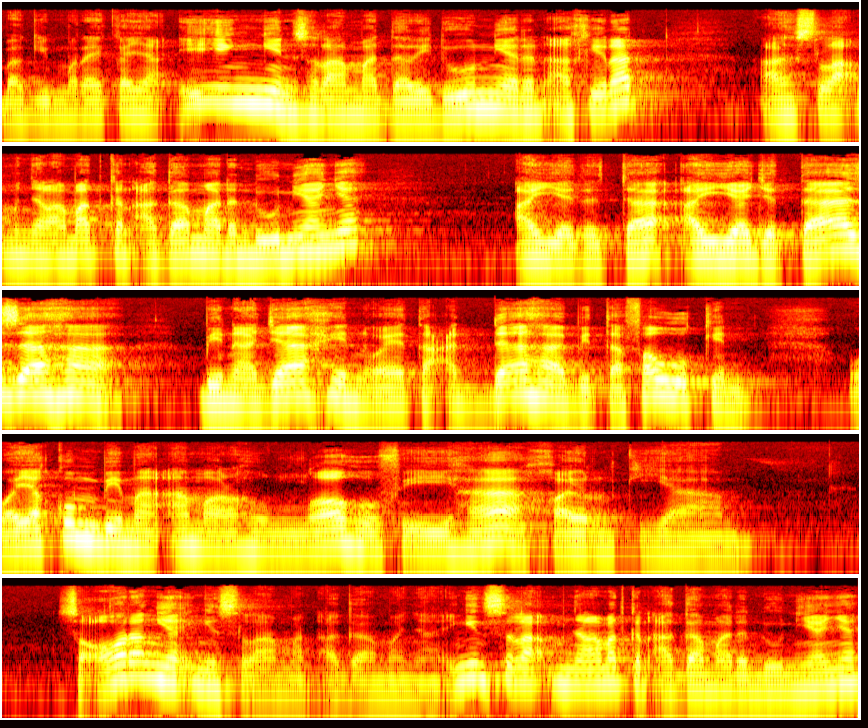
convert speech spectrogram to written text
Bagi mereka yang ingin selamat dari dunia dan akhirat, menyelamatkan agama dan dunianya, ayyajtazaha binajahin wa yata'addaha bitafawukin wa yakum bima amarahu Allahu fiha khairul qiyam. Seorang yang ingin selamat agamanya, ingin menyelamatkan agama dan dunianya,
